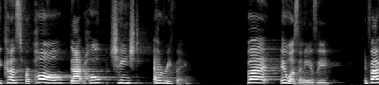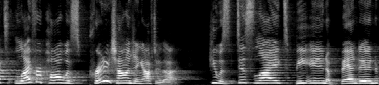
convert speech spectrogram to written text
Because for Paul, that hope changed everything. But it wasn't easy. In fact, life for Paul was pretty challenging after that. He was disliked, beaten, abandoned,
